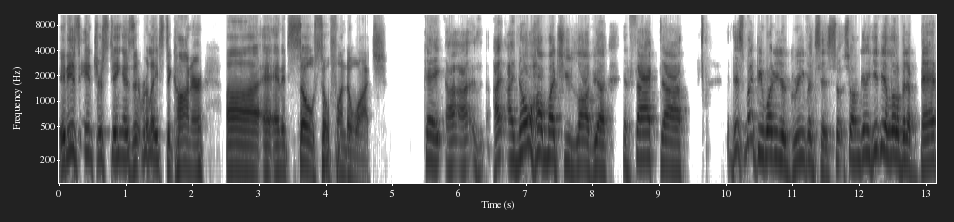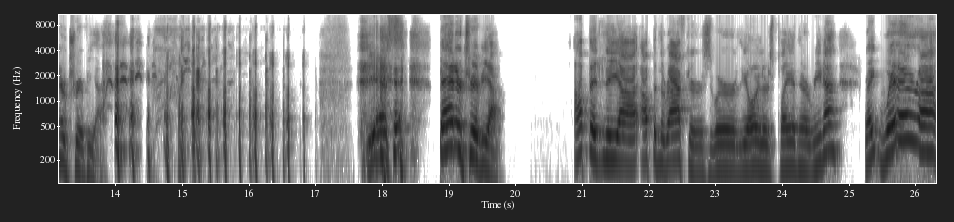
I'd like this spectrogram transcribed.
it is interesting as it relates to Connor uh, and it's so so fun to watch. Okay, uh, I I know how much you love you. In fact, uh, this might be one of your grievances. So so I'm going to give you a little bit of banner trivia. yes, banner trivia. Up in the uh, up in the rafters where the Oilers play in their arena, right? Where uh,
